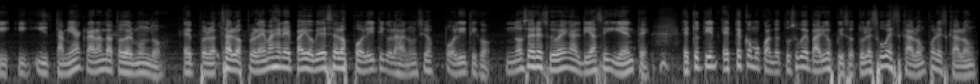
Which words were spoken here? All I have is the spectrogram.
y, y- y también aclarando a todo el mundo. El o sea, los problemas en el país, olvídese los políticos, los anuncios políticos, no se resuelven al día siguiente. Esto, tiene, esto es como cuando tú subes varios pisos, tú le subes escalón por escalón.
